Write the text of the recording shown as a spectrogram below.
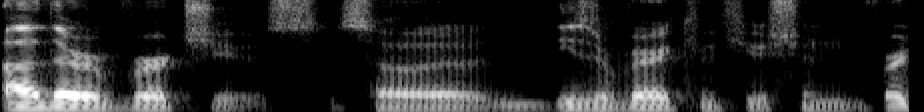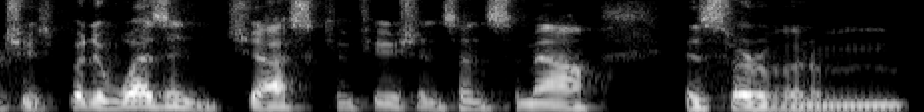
other virtues. So these are very Confucian virtues, but it wasn't just Confucian. Sun Simiao is sort of an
